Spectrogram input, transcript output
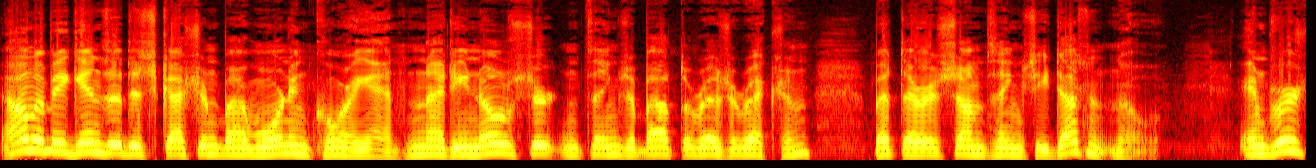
Alma begins the discussion by warning Corianton that he knows certain things about the resurrection, but there are some things he doesn't know. In verse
